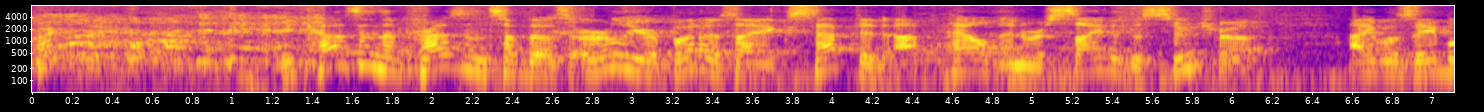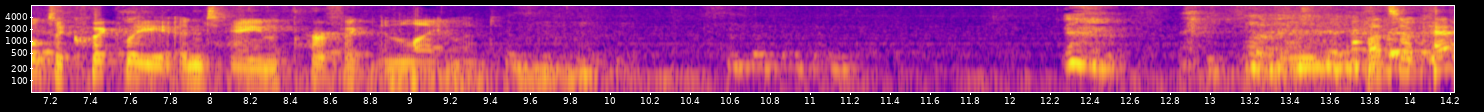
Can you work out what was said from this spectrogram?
quickly. Because in the presence of those earlier Buddhas I accepted, upheld, and recited the sutra, I was able to quickly attain perfect enlightenment. That's okay.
